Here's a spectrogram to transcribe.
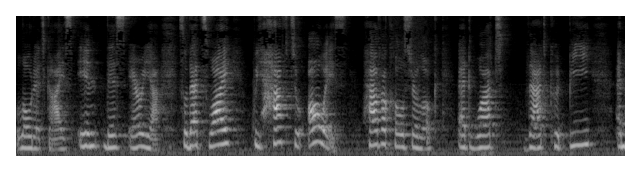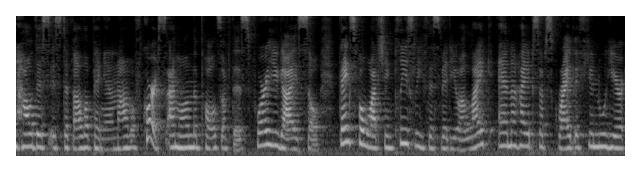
loaded, guys, in this area. So that's why we have to always have a closer look at what that could be and how this is developing. And of course, I'm on the pulse of this for you guys. So thanks for watching. Please leave this video a like and a hype, subscribe if you're new here.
